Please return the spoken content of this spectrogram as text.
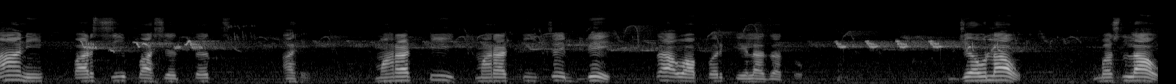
आणि पारसी भाषेतच आहे. मराठी मराठीचे बेचा वापर केला जातो. जेवलाव बसलाव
